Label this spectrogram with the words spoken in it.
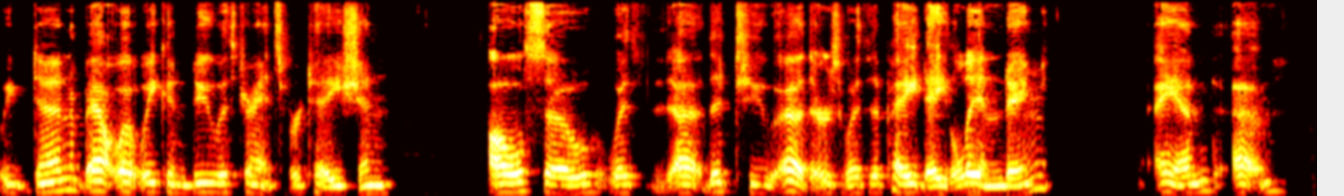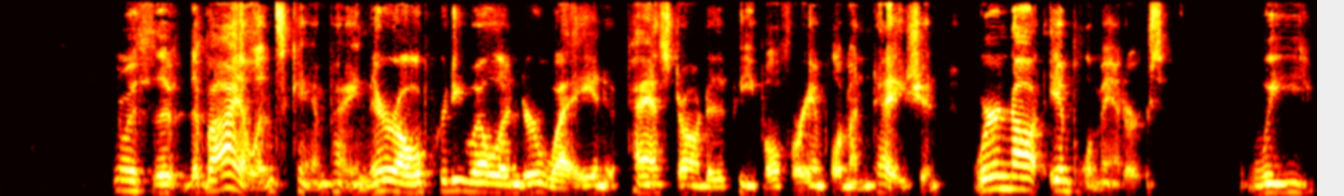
We've done about what we can do with transportation. Also with uh, the two others, with the payday lending and um, with the, the violence campaign, they're all pretty well underway and have passed on to the people for implementation. We're not implementers. We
